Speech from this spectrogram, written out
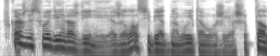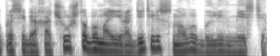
в каждый свой день рождения я желал себе одного и того же. Я шептал про себя «хочу, чтобы мои родители снова были вместе».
